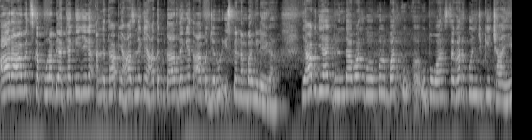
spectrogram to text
आ रहा होगा तो इसका पूरा व्याख्या कीजिएगा, अन्यथा आप यहाँ से लेके यहाँ तक उतार देंगे तो आपको ज़रूर इस पर नंबर मिलेगा। यहाँ पर दिया है वृंदावन, गोकुल वन उपवन, सघन कुंज की छाई,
